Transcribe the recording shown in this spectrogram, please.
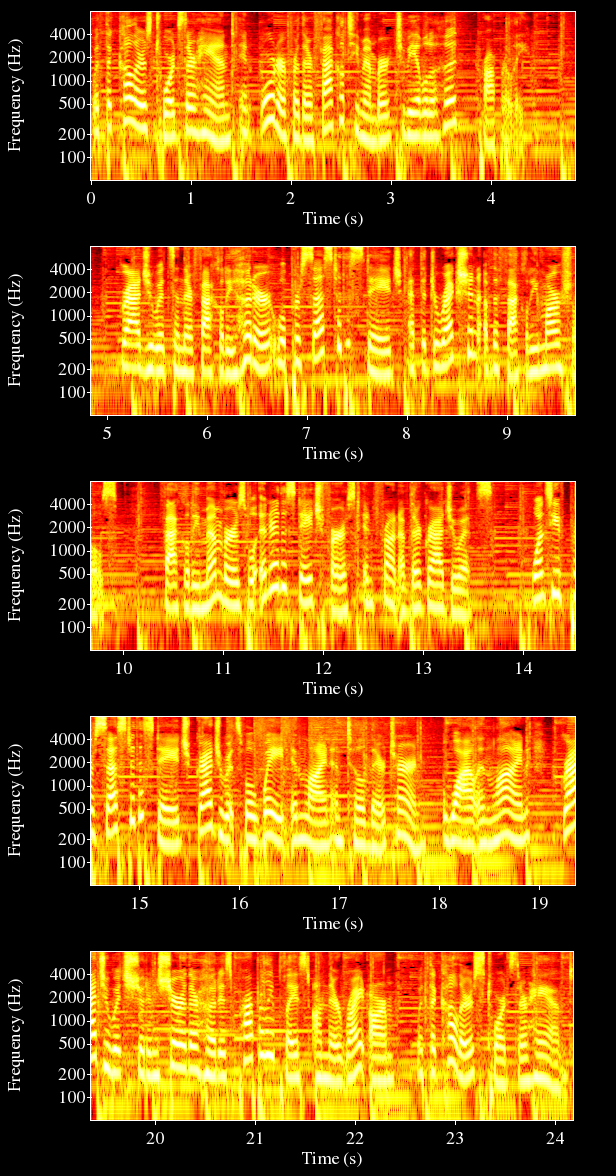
with the colors towards their hand in order for their faculty member to be able to hood properly. Graduates and their faculty hooder will process to the stage at the direction of the faculty marshals. Faculty members will enter the stage first in front of their graduates. Once you've processed to the stage, graduates will wait in line until their turn. While in line, graduates should ensure their hood is properly placed on their right arm with the colors towards their hand.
